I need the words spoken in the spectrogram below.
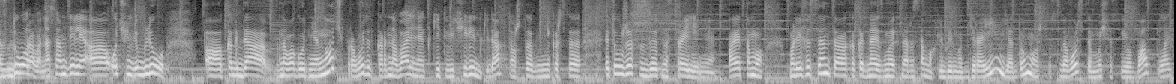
Здорово. На самом деле, э, очень люблю, когда в новогоднюю ночь проводят карнавальные какие-то вечеринки, да, потому что, мне кажется, это уже создает настроение. Поэтому Малефисента, как одна из моих, наверное, самых любимых героинь, я думаю, что с удовольствием мы сейчас ее воплотим.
